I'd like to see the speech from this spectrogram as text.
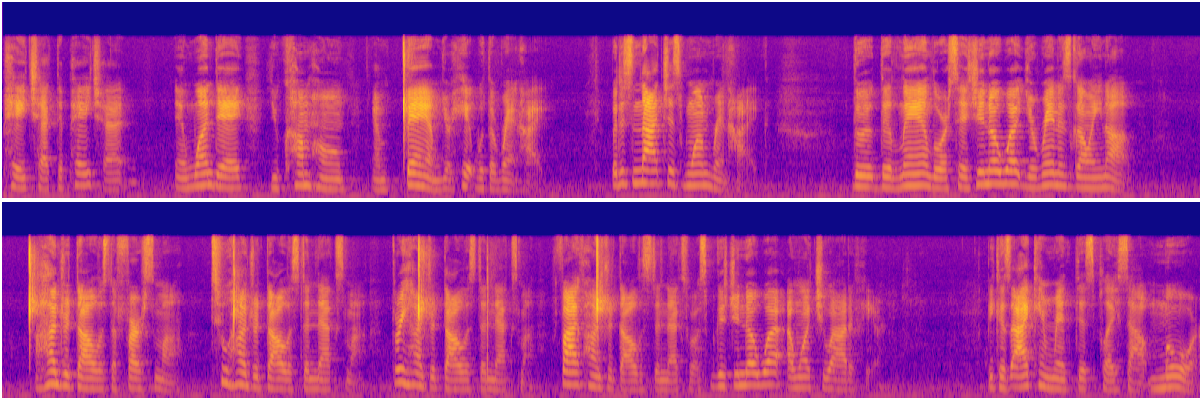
paycheck to paycheck. And one day you come home and bam, you're hit with a rent hike. But it's not just one rent hike. The the landlord says, you know what, your rent is going up. $100 the first month, $200 the next month, $300 the next month, $500 the next month. Because you know what? I want you out of here. Because I can rent this place out more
